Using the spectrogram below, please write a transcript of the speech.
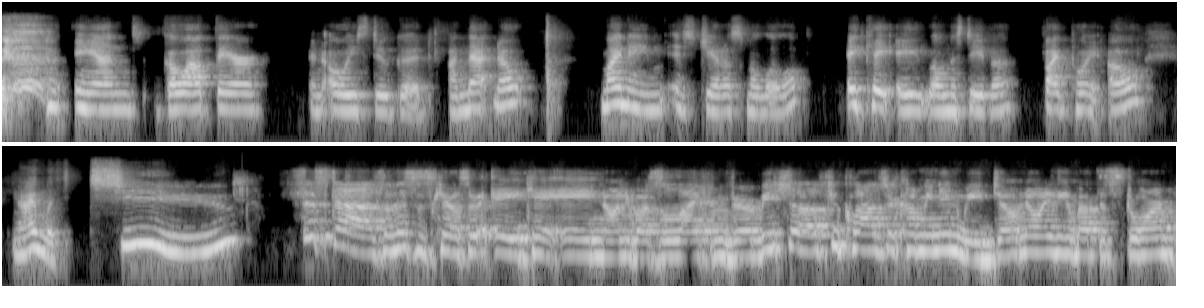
and go out there and always do good. On that note, my name is Janice Malillo, aka Wellness Diva 5.0, and I'm with two Sisters, and this is Carol, so AKA Naughty Boss Live from Vero Beach. A few clouds are coming in. We don't know anything about the storm.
